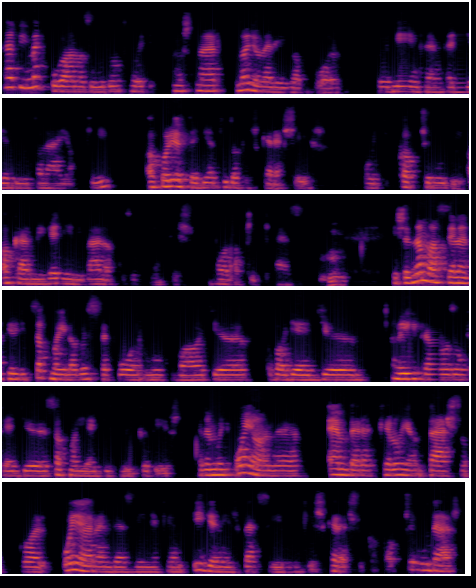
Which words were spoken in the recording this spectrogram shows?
hát így megfogalmazódott, hogy most már nagyon elég abból, hogy mindent egyedül találjak ki, akkor jött egy ilyen tudatos keresés, hogy kapcsolódni, akár még egyéni vállalkozóként is valakikhez. Uh-huh. És ez nem azt jelenti, hogy itt szakmailag összeformunk, vagy, vagy egy létrehozunk egy szakmai együttműködést, hanem hogy olyan emberekkel, olyan társakkal, olyan rendezvényeken igenis beszélünk és keresünk a kapcsolódást,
